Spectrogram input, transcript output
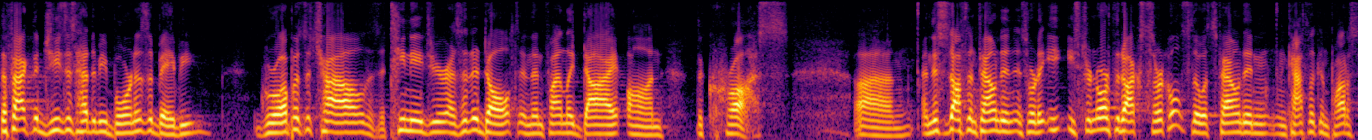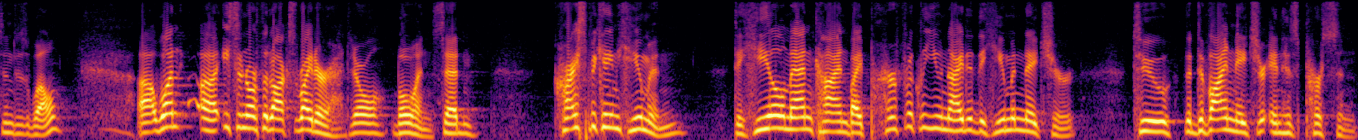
the fact that Jesus had to be born as a baby, grow up as a child, as a teenager, as an adult, and then finally die on the cross. Um, and this is often found in, in, sort of Eastern Orthodox circles, though it's found in, in Catholic and Protestant as well. Uh, one uh, Eastern Orthodox writer, Daryl Bowen, said, Christ became human to heal mankind by perfectly united the human nature to the divine nature in his person.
